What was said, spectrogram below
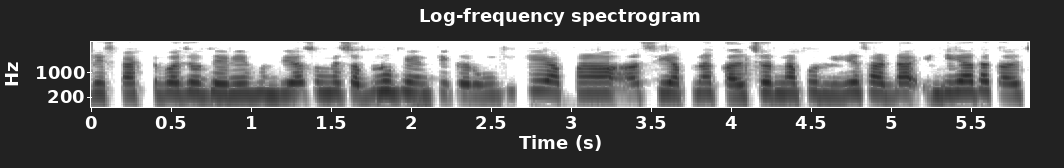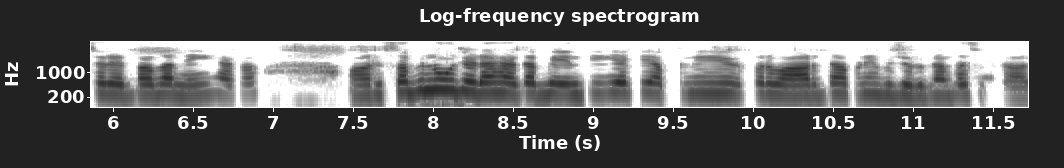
ਰਿਸਪੈਕਟ ਵਜੋਂ ਦੇਣੇ ਹੁੰਦੇ ਆ। ਸੋ ਮੈਂ ਸਭ ਨੂੰ ਬੇਨਤੀ ਕਰੂੰਗੀ ਕਿ ਆਪਣਾ, ਅਸੀਂ ਆਪਣਾ ਕਲਚਰ ਨਾ ਭੁੱਲੀਏ, ਸਾਡਾ ਇੰਡੀਆ ਦਾ ਕਲਚਰ ਇਦਾਂ ਦਾ ਨਹੀਂ ਹੈਗਾ। ਔਰ ਸਭ ਨੂੰ ਜਿਹੜਾ ਹੈਗਾ ਬੇਨਤੀ ਹੈ ਕਿ ਆਪਣੇ ਪਰਿਵਾਰ ਦਾ, ਆਪਣੇ ਬਜ਼ੁਰਗਾਂ ਦਾ ਸਤਿਕਾਰ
